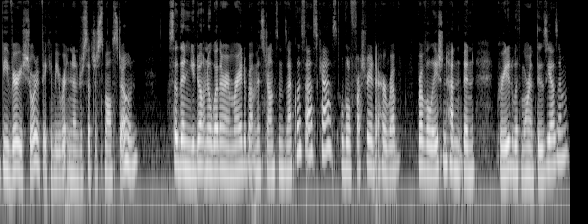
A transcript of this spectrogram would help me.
be very short if it can be written under such a small stone. So then you don't know whether I'm right about Miss Johnson's necklace? asked Cass, a little frustrated at her rev- revelation hadn't been greeted with more enthusiasm.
